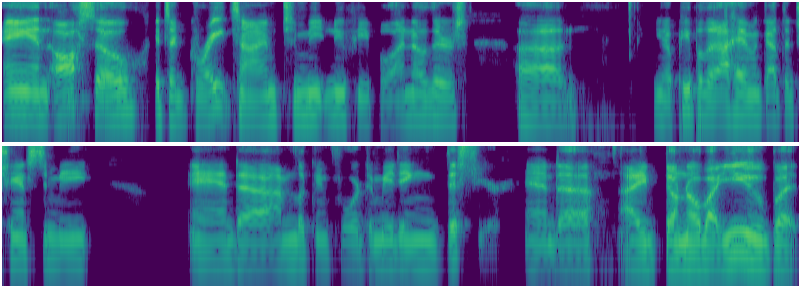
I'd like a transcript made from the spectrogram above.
And also, it's a great time to meet new people. I know there's, uh, you know, people that I haven't got the chance to meet. And uh, I'm looking forward to meeting this year. And uh, I don't know about you, but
